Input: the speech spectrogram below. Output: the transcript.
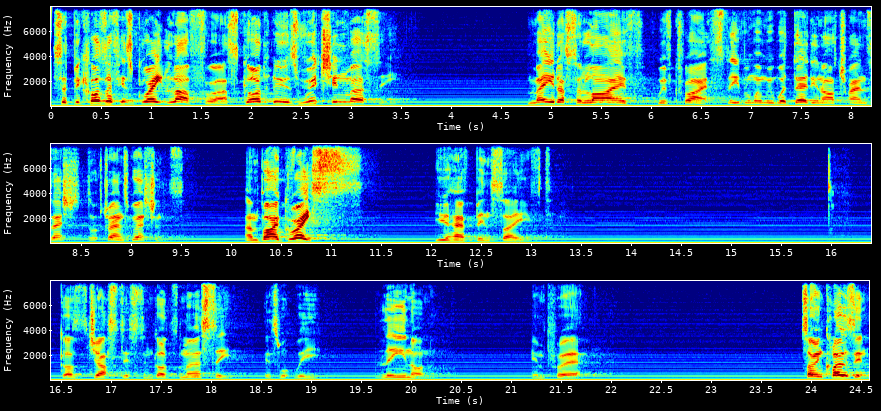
It says, Because of his great love for us, God, who is rich in mercy, made us alive with Christ, even when we were dead in our transgressions. And by grace, you have been saved. God's justice and God's mercy is what we lean on in prayer. So, in closing,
